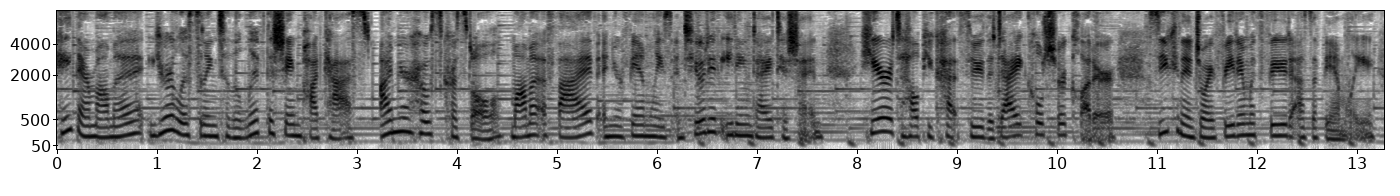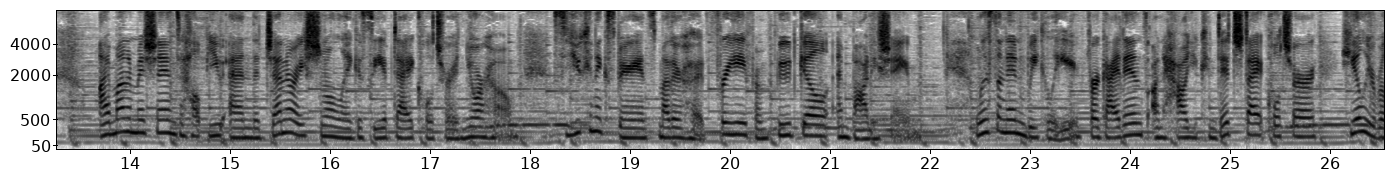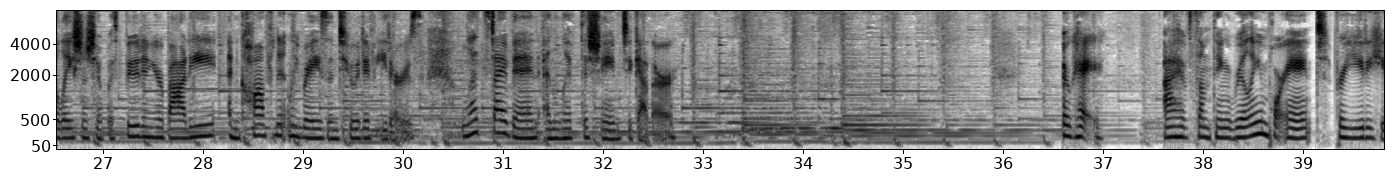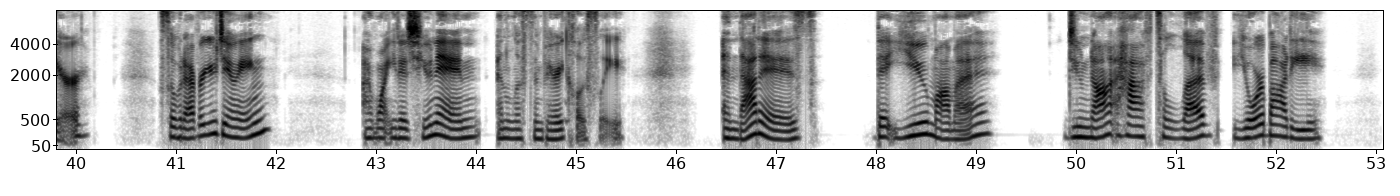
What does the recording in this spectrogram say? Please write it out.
Hey there, Mama. You're listening to the Lift the Shame podcast. I'm your host, Crystal, mama of five, and your family's intuitive eating dietitian, here to help you cut through the diet culture clutter so you can enjoy freedom with food as a family. I'm on a mission to help you end the generational legacy of diet culture in your home so you can experience motherhood free from food guilt and body shame. Listen in weekly for guidance on how you can ditch diet culture, heal your relationship with food in your body, and confidently raise intuitive eaters. Let's dive in and lift the shame together. Okay, I have something really important for you to hear. So, whatever you're doing, I want you to tune in and listen very closely. And that is that you, mama, do not have to love your body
